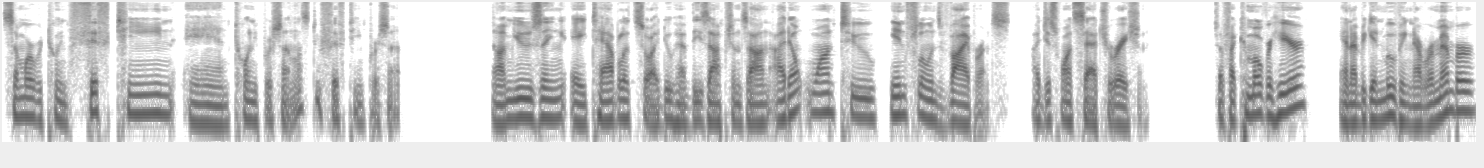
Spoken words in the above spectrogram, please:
somewhere between 15 and 20%. Let's do 15%. Now I'm using a tablet, so I do have these options on. I don't want to influence vibrance. I just want saturation. So if I come over here and I begin moving, now remember,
